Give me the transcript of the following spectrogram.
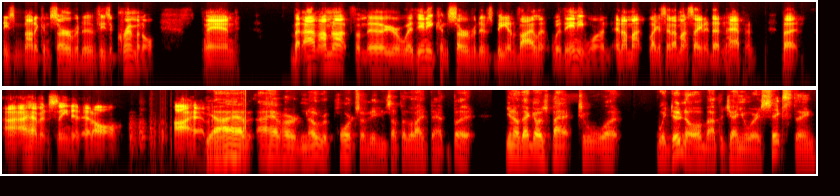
he's not a conservative. He's a criminal. And but I'm I'm not familiar with any conservatives being violent with anyone. And I'm not like I said, I'm not saying it doesn't happen, but I, I haven't seen it at all. I haven't. Yeah, I have I have heard no reports of even something like that. But you know, that goes back to what we do know about the January 6th thing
